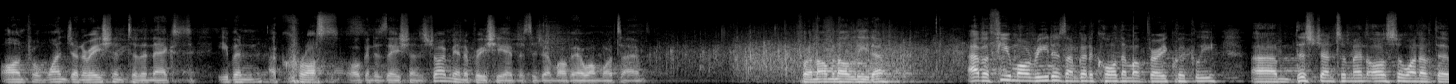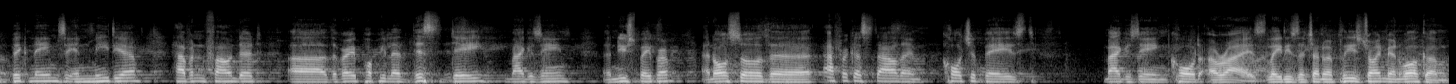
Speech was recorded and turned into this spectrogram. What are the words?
on from one generation to the next, even across organizations. Join me in appreciating Mr. Jim Ovia one more time. Phenomenal leader. I have a few more readers. I'm going to call them up very quickly. Um, this gentleman, also one of the big names in media, having founded uh, the very popular This Day magazine, a newspaper, and also the Africa style and culture based magazine called Arise. Ladies and gentlemen, please join me and welcome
